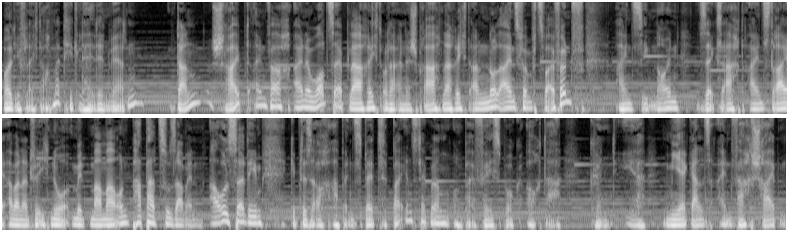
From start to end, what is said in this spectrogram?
Wollt ihr vielleicht auch mal Titelheldin werden? Dann schreibt einfach eine WhatsApp-Nachricht oder eine Sprachnachricht an 01525 179 6813, aber natürlich nur mit Mama und Papa zusammen. Außerdem gibt es auch Ab ins Bett bei Instagram und bei Facebook. Auch da könnt ihr mir ganz einfach schreiben.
